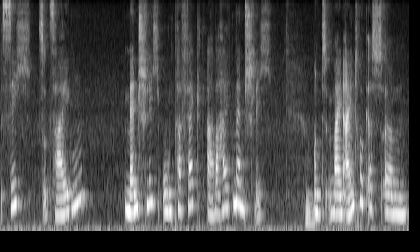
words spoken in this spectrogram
sich zu zeigen, menschlich, unperfekt, aber halt menschlich. Mhm. Und mein Eindruck ist, ähm,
